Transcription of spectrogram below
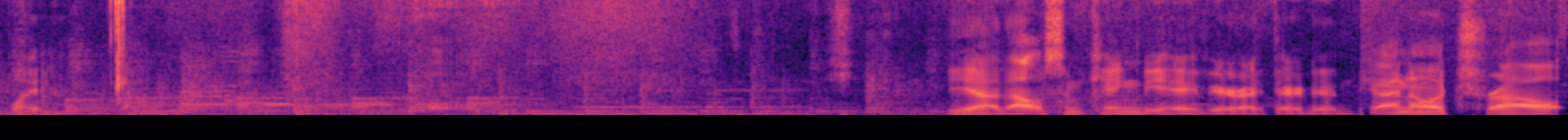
White. Yeah, that was some king behavior right there, dude. I know a trout,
